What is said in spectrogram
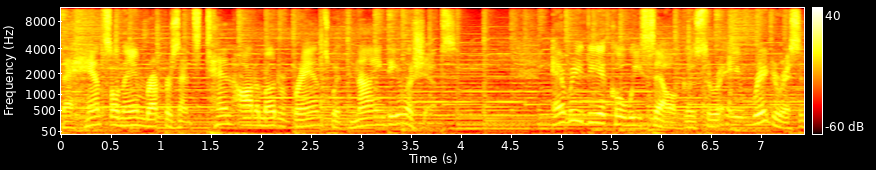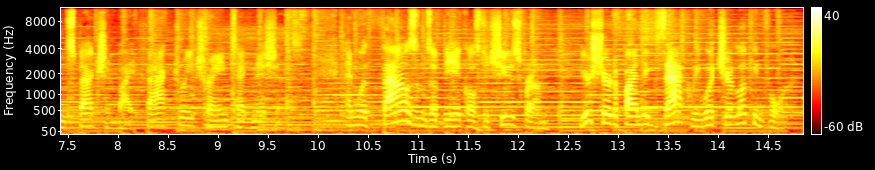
the Hansel name represents 10 automotive brands with nine dealerships. Every vehicle we sell goes through a rigorous inspection by factory trained technicians. And with thousands of vehicles to choose from, you're sure to find exactly what you're looking for.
